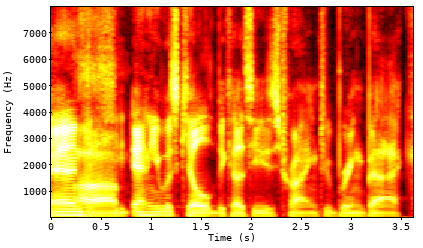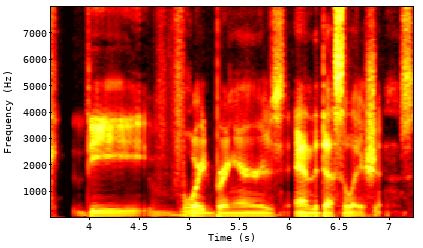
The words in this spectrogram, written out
And Um, and he was killed because he's trying to bring back the Void Bringers and the Desolations.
